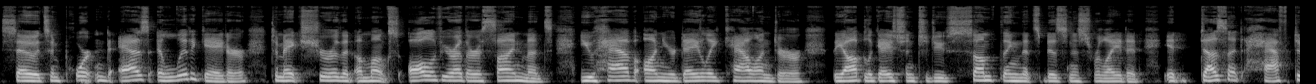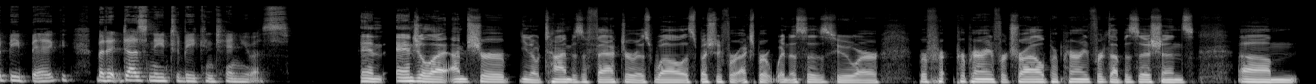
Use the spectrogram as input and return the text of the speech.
So it's important as a litigator to make sure that amongst all of your other assignments, you have on your daily calendar the obligation to do something that's business related. It doesn't have to be big, but it does need to be continuous. And Angela, I'm sure you know time is a factor as well, especially for expert witnesses who are pre- preparing for trial, preparing for depositions. Um,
